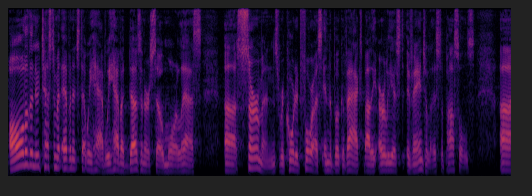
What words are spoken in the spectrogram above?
all of the New Testament evidence that we have, we have a dozen or so, more or less, uh, sermons recorded for us in the book of Acts by the earliest evangelists, apostles. Uh,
